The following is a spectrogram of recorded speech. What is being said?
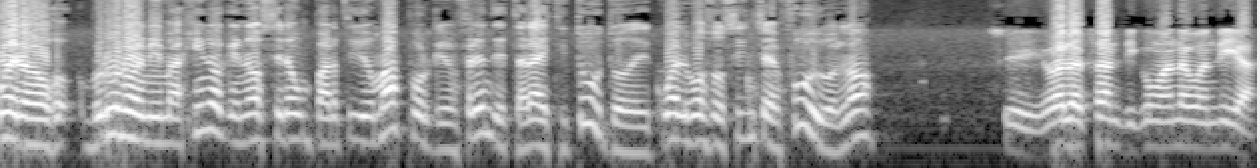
Bueno, Bruno, me imagino que no será un partido más porque enfrente estará Instituto, del cual vos sos hincha en fútbol, ¿no? Sí, hola Santi, ¿cómo anda? Buen día.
